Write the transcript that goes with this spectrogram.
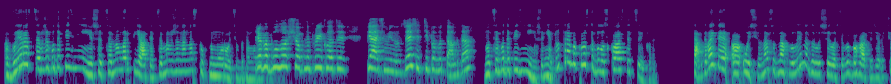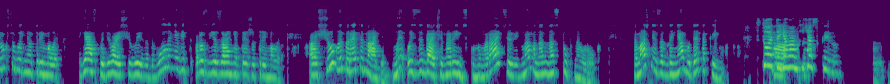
Вираз це вже буде пізніше. Це номер 5. Це ми вже на наступному уроці будемо. Треба робити. було, щоб, наприклад, 5 мінус 10, типу, отак, да? Ну, це буде пізніше. Ні, тут треба просто було скласти цифри. Так, давайте ось що. У нас одна хвилина залишилася. Ви багато зірочок сьогодні отримали. Я сподіваюся, що ви задоволення від розв'язання теж отримали. А що ви берете на дім? Ми ось задачі на римську нумерацію візьмемо на наступний урок. Домашнє завдання буде таким. Стойте, А, я вам зараз скину.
